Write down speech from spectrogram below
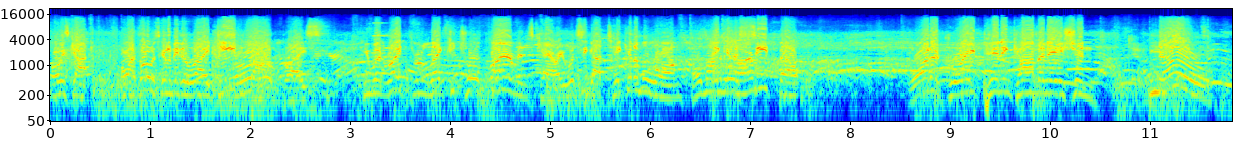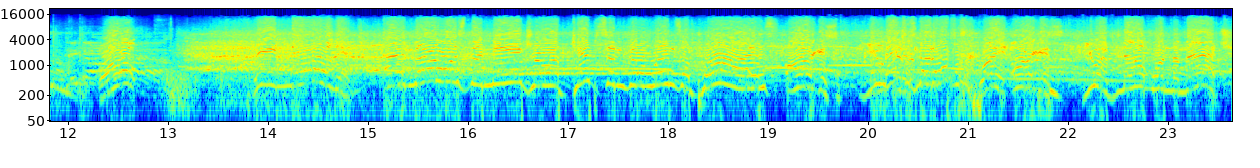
Oh, he's got. Oh, I thought it was going to be the right Raideen bomb, oh. Bryce. He went right through leg control fireman's carry. What's he got? Taking him along, Hold on, making a seatbelt. What a great pinning combination. No. Oh! He nailed it! And there was the knee drop. Gibsonville wins a prize. Argus, you match is not over. Right, Argus, you have not won the match.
